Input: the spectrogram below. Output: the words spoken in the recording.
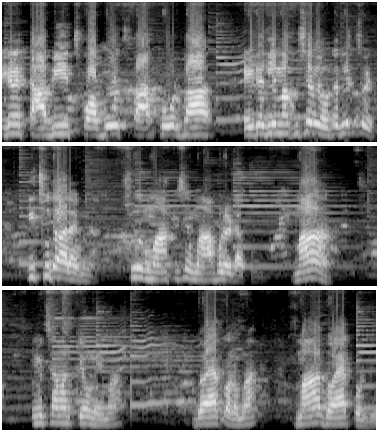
এখানে তাবিজ কবচ পাথর বা এইটা দিলে মা খুশি হবে, ওটা দিলে খুশি হবে। কিছু দেওয়া লাগবে না। শুধু মাকে সে মা বলে ডাকুন। মা, তুমি আমার কেউ নেই, মা। দয়া করো, মা। মা, দয়া করবে।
